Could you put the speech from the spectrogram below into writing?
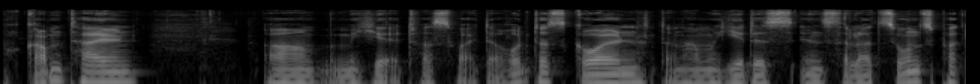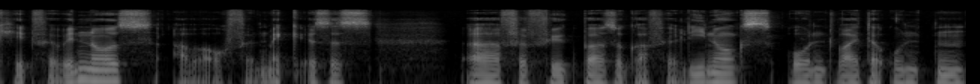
Programmteilen. Äh, wenn wir hier etwas weiter runter scrollen, dann haben wir hier das Installationspaket für Windows, aber auch für Mac ist es äh, verfügbar, sogar für Linux. Und weiter unten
